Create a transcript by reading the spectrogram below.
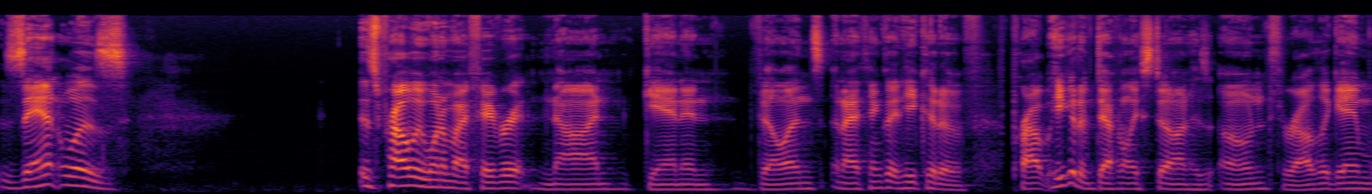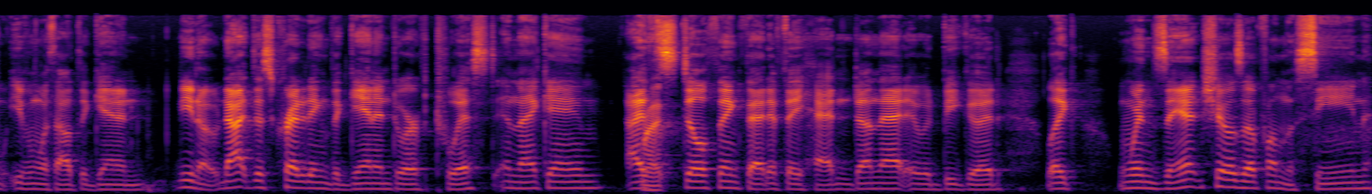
Zant was is probably one of my favorite non Ganon villains, and I think that he could have probably he could have definitely stood on his own throughout the game, even without the Ganon. You know, not discrediting the Ganondorf twist in that game. I Right. still think that if they hadn't done that, it would be good. Like when Zant shows up on the scene,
